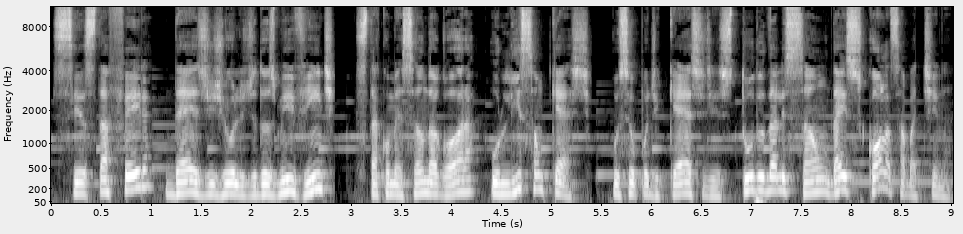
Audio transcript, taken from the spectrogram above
Sexta-feira, 10 de julho de 2020, está começando agora o Lição Cast, o seu podcast de estudo da lição da Escola Sabatina.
